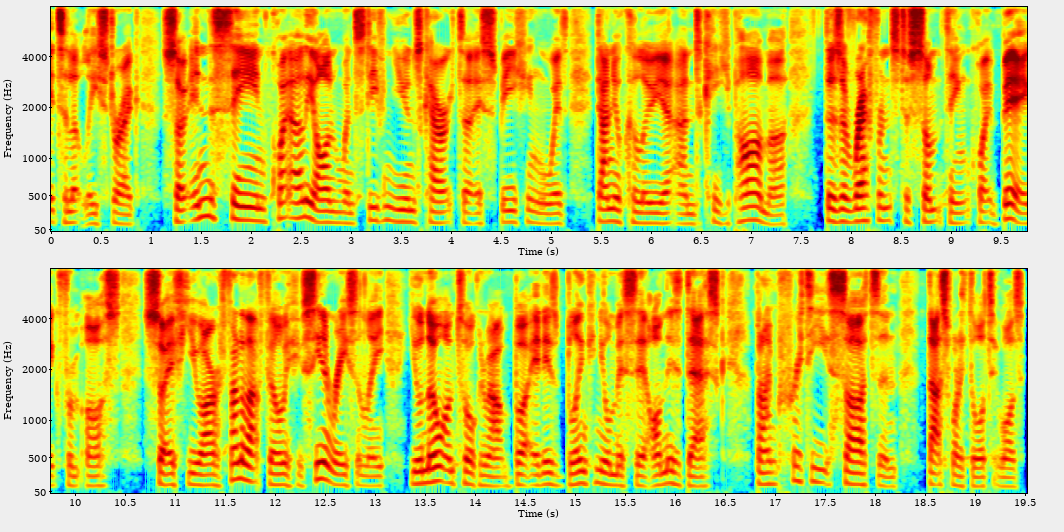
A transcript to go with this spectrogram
it's a little Easter egg. So, in the scene quite early on, when Steven Yeun's character is speaking with Daniel Kaluuya and Keke Palmer, there's a reference to something quite big from us. So if you are a fan of that film, if you've seen it recently, you'll know what I'm talking about, but it is Blink and You'll Miss It on his desk. But I'm pretty certain that's what I thought it was.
